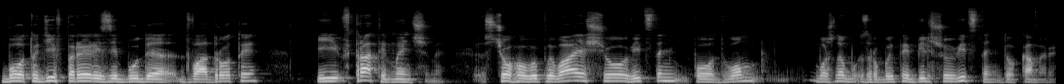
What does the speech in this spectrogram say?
бо тоді в перерізі буде два дроти і втрати меншими. З чого випливає, що відстань по двом можна зробити більшою відстань до камери.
